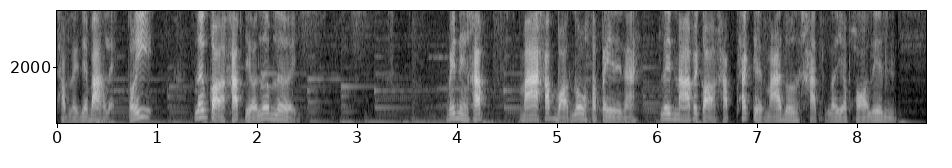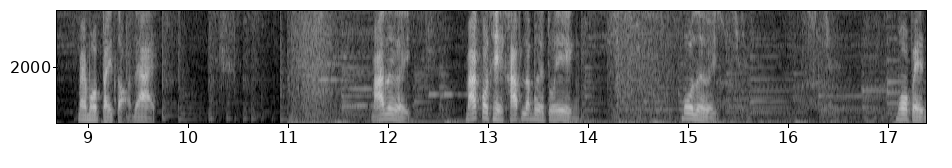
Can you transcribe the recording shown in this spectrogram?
ทำอะไรได้บ้างแหละตัวนี้เริ่มก่อนครับ เดี๋ยวเริ่มเลยไม่หนึ่งครับ มาครับบอดโล่งสเปรย์เลยนะ เล่นม้าไปก่อนครับ ถ้าเกิดม้าโดนขัด เราจะพอเล่นแม่มดไปต่อได้ ม้าเลย ม้าโกเทครับระเบิดตัวเอง โม่เลย โม่เป็น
